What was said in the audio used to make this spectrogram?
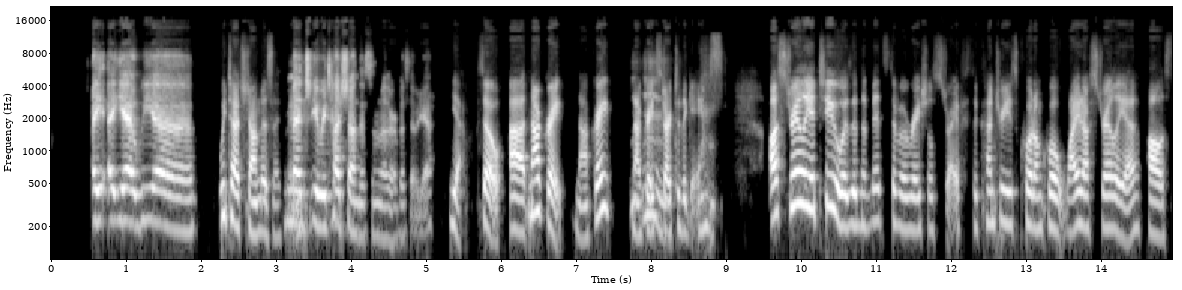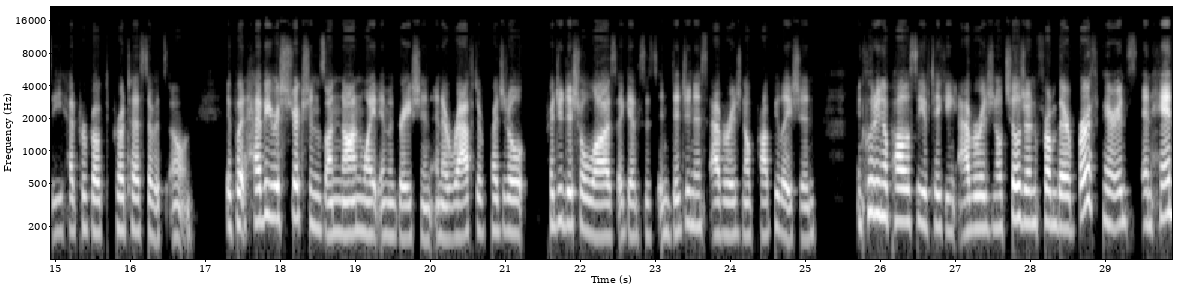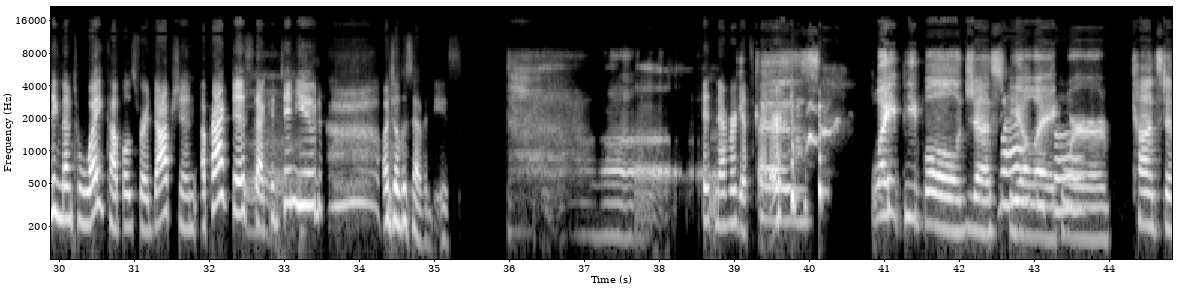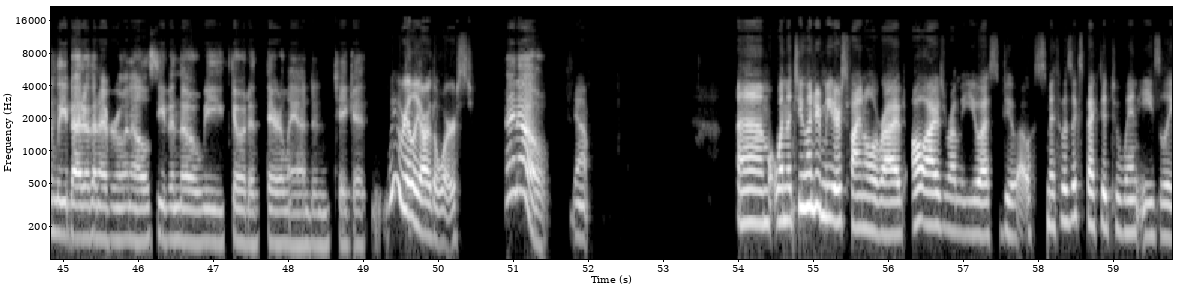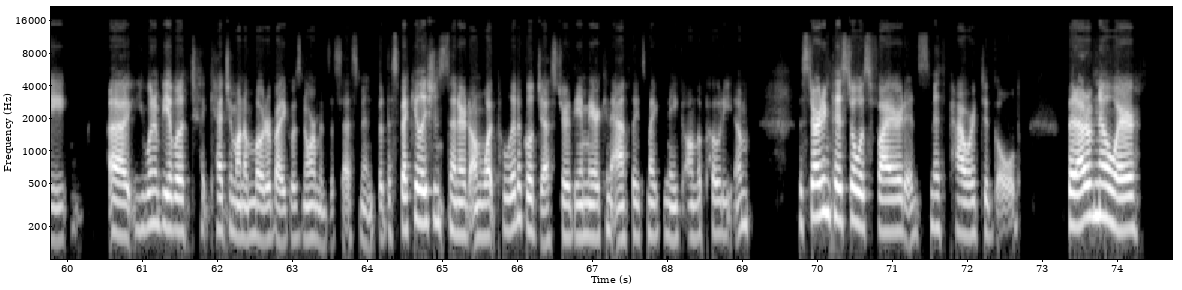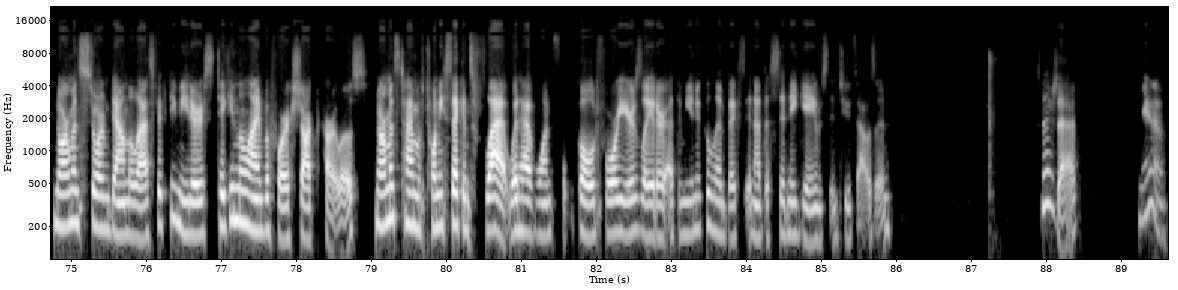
I, I yeah, we uh we touched on this. I think. mentioned yeah, we touched on this in another episode. Yeah. yeah. So, uh, not great, not great, not great Mm-mm. start to the games. Australia, too, was in the midst of a racial strife. The country's quote unquote white Australia policy had provoked protests of its own. It put heavy restrictions on non white immigration and a raft of prejudicial, prejudicial laws against its indigenous Aboriginal population, including a policy of taking Aboriginal children from their birth parents and handing them to white couples for adoption, a practice that continued until the 70s. Uh, It never gets better. white people just White feel like we're constantly better than everyone else, even though we go to their land and take it. We really are the worst. I know. Yeah. Um, when the 200 meters final arrived, all eyes were on the U.S. duo. Smith was expected to win easily. Uh, you wouldn't be able to t- catch him on a motorbike, was Norman's assessment, but the speculation centered on what political gesture the American athletes might make on the podium. The starting pistol was fired and Smith powered to gold. But out of nowhere, Norman stormed down the last 50 meters, taking the line before a shocked Carlos. Norman's time of 20 seconds flat would have won gold four years later at the Munich Olympics and at the Sydney Games in 2000. So there's that. Yeah.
